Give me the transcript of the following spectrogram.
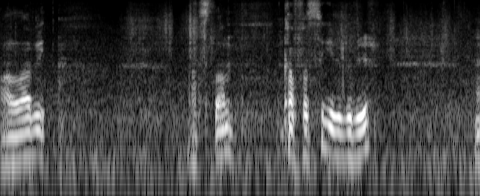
Vallahi bir aslan kafası gibi duruyor. He?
